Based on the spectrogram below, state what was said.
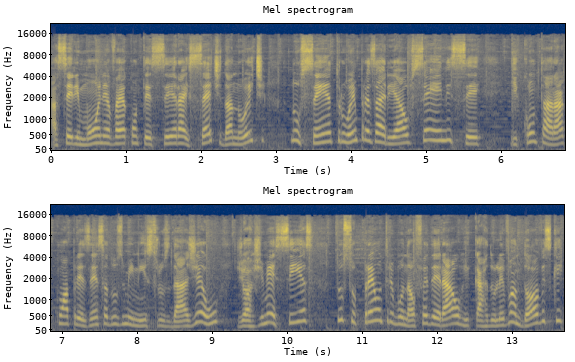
A cerimônia vai acontecer às 7 da noite no Centro Empresarial CNC e contará com a presença dos ministros da AGU, Jorge Messias, do Supremo Tribunal Federal, Ricardo Lewandowski,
